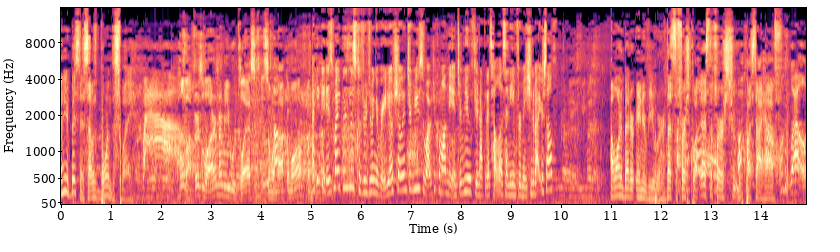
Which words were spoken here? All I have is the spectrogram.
None of your business. I was born this way. Wow. Hold on. First of all, I remember you with glasses. Did someone um, knock them off? I think it is my business because we're doing a radio show interview. So why would you come on the interview if you're not going to tell us any information about yourself? I want a better interviewer. That's the first. Que- that's the first request I have. Well,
